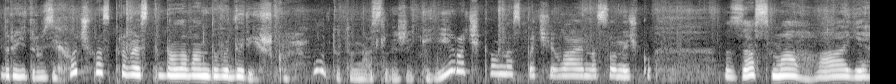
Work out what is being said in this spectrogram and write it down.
Дорогі друзі, хочу вас провести на лавандову доріжку. Ну, тут у нас лежить лірочка, у нас почиває на сонечку, засмагає.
